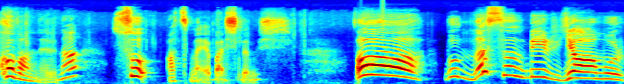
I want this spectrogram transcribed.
kovanlarına su atmaya başlamış. Ah bu nasıl bir yağmur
